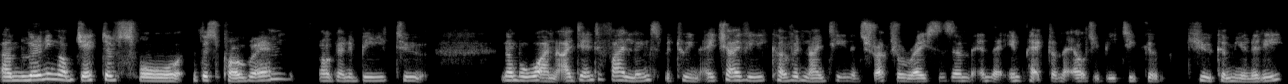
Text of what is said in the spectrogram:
Um, learning objectives for this program are going to be to number one, identify links between HIV, COVID 19, and structural racism and the impact on the LGBTQ community.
